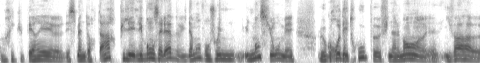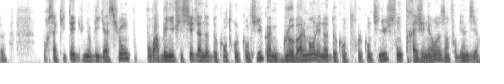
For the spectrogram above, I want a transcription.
récupérer des semaines de retard. Puis les, bons élèves, évidemment, vont jouer une, une, mention, mais le gros des troupes, finalement, il va pour s'acquitter d'une obligation pour pouvoir bénéficier de la note de contrôle continu. Quand même, globalement, les notes de contrôle continu sont très généreuses, il hein, faut bien le dire.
